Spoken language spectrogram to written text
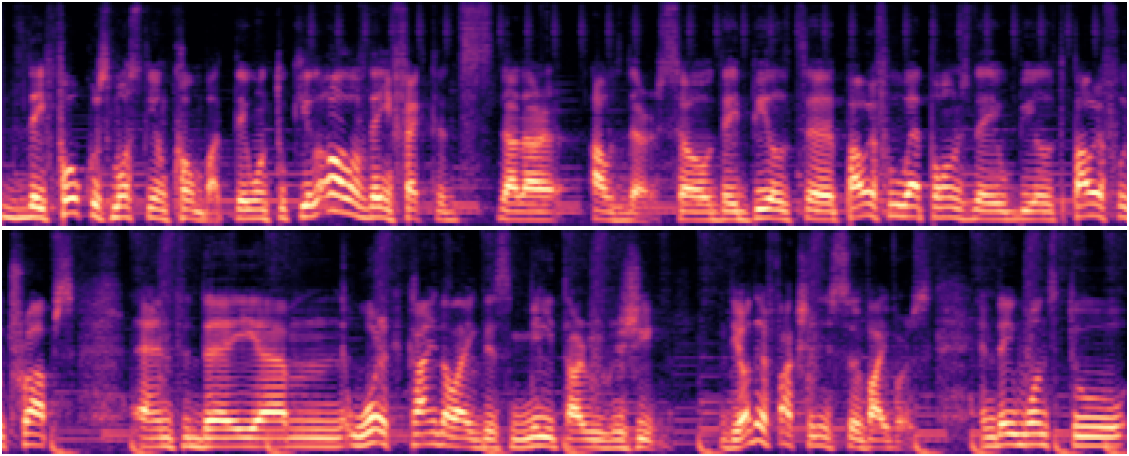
they focus mostly on combat. They want to kill all of the infected that are out there. So they build uh, powerful weapons, they build powerful traps, and they um, work kind of like this military regime. The other faction is survivors, and they want to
